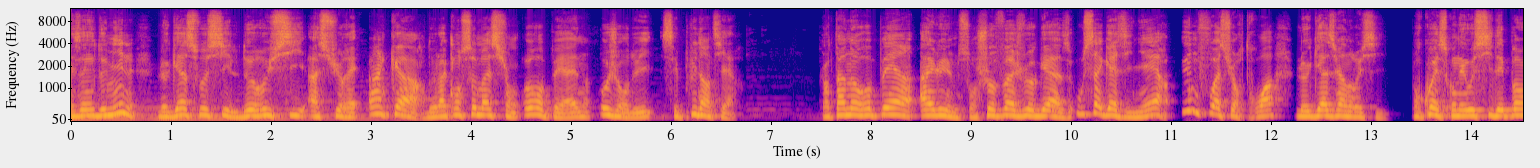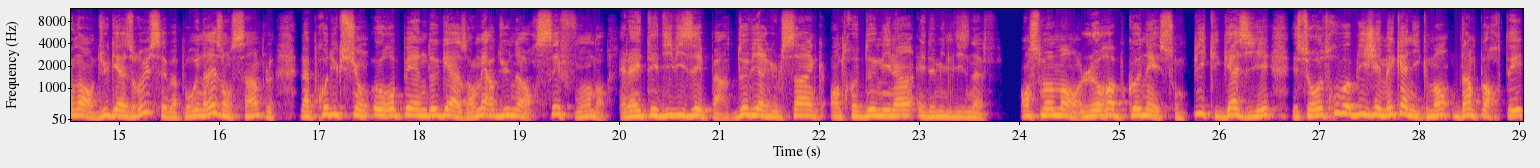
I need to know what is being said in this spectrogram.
Les années 2000, le gaz fossile de Russie assurait un quart de la consommation européenne. Aujourd'hui, c'est plus d'un tiers. Quand un Européen allume son chauffage au gaz ou sa gazinière, une fois sur trois, le gaz vient de Russie. Pourquoi est-ce qu'on est aussi dépendant du gaz russe? Eh bien pour une raison simple, la production européenne de gaz en mer du Nord s'effondre. Elle a été divisée par 2,5 entre 2001 et 2019. En ce moment, l'Europe connaît son pic gazier et se retrouve obligée mécaniquement d'importer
